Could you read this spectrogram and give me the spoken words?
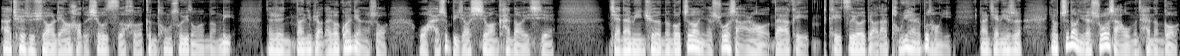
它确实需要良好的修辞和更通俗易懂的能力。但是，当你表达一个观点的时候，我还是比较希望看到一些简单明确的，能够知道你在说啥，然后大家可以可以自由的表达同意还是不同意。当然，前提是要知道你在说啥，我们才能够。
